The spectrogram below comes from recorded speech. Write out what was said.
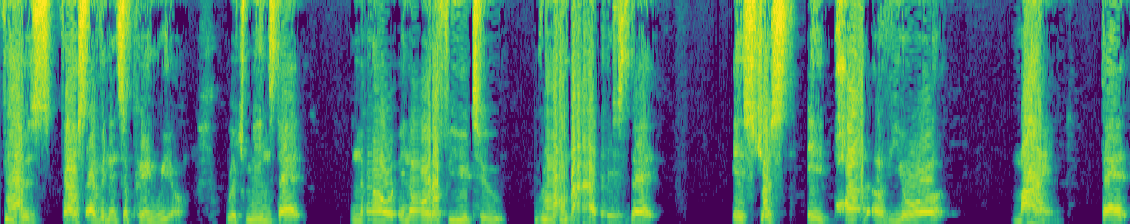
fear is false evidence appearing real, which means that you know, in order for you to realize that it's just a part of your mind that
